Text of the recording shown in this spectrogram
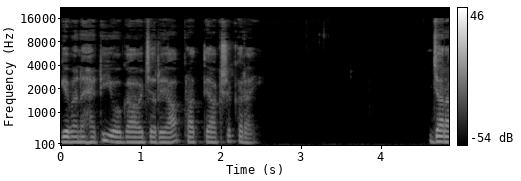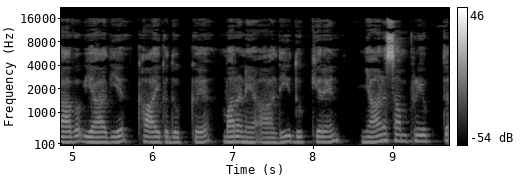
ගෙවන හැටි යෝගාවචරයා ප්‍රත්‍යක්ෂ කරයි. ජරාව, ව්‍යාධිය, කායික දුක්ඛය, මරණය ආදී දුක් කෙරෙන් ඥාන සංප්‍රයුක්ත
